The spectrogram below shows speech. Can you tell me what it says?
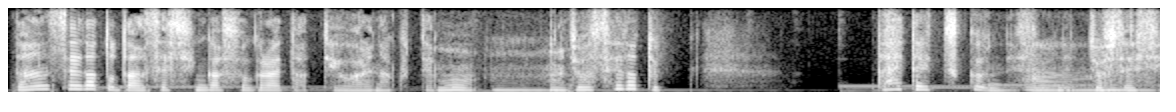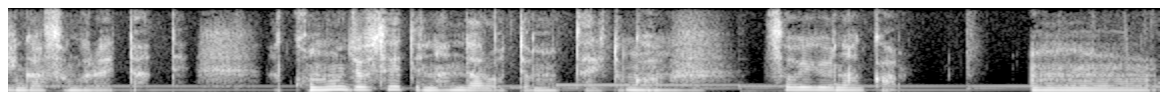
男性だと男性シンガーソングライターって言われなくてもうん。女性だと大体つくんですよね、うん。女性シンガーソングライターって。この女性ってなんだろうって思ったりとか、そういうなんかうーん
